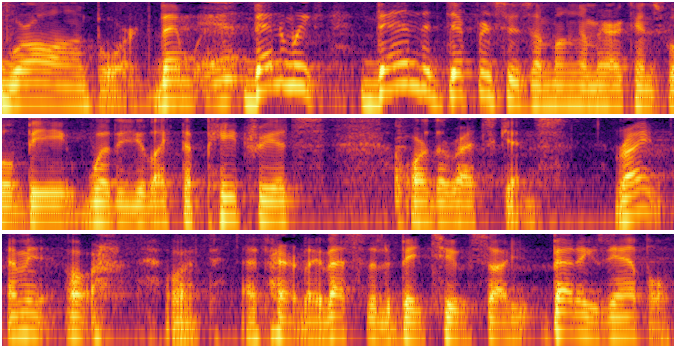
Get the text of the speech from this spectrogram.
we're all on board. Then, yeah. then, we, then the differences among Americans will be whether you like the Patriots or the Redskins, right? I mean, or, well, apparently that's the debate too. Sorry, bad example.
